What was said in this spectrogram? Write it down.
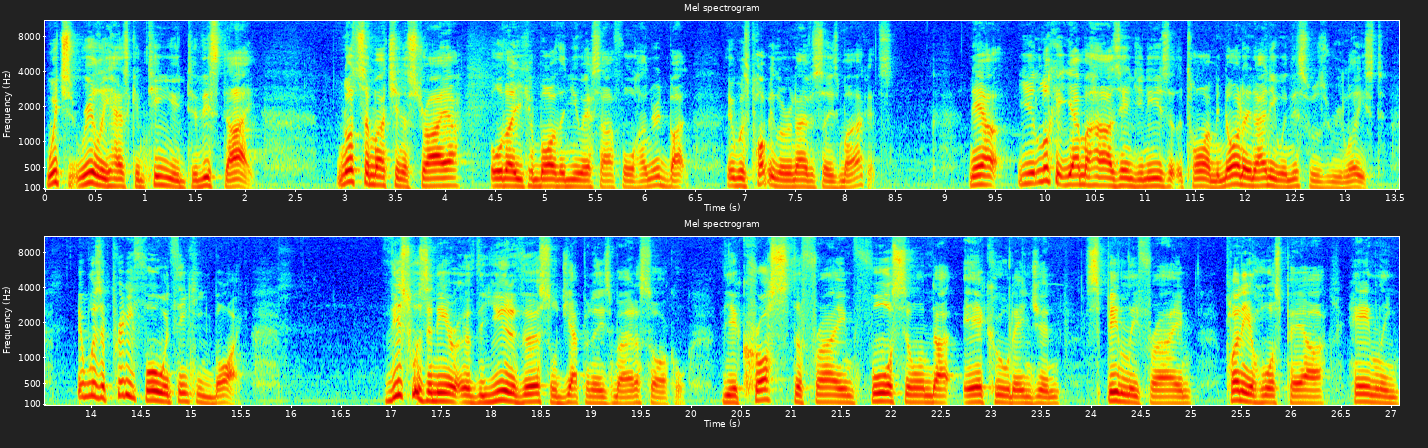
which really has continued to this day. Not so much in Australia, although you can buy the new SR400, but it was popular in overseas markets. Now, you look at Yamaha's engineers at the time, in 1980 when this was released, it was a pretty forward-thinking bike. This was an era of the universal Japanese motorcycle, the across-the-frame four-cylinder air-cooled engine, spindly frame, plenty of horsepower, handling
